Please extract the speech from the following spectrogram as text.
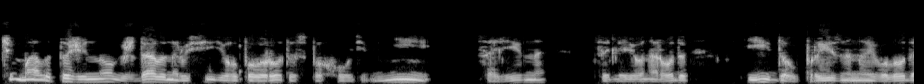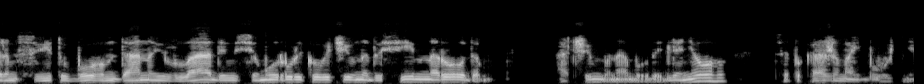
Чимало то жінок ждало на Русі його повороту з походів. Ні, царівна це для його народу ідол, признаної володарем світу Богом даної влади усьому Руриковичів над усім народом. А чим вона буде для нього, це покаже майбутнє,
